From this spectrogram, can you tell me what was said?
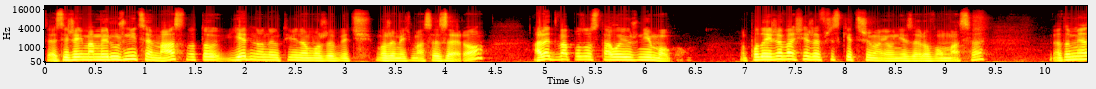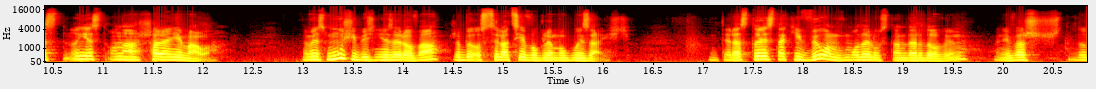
Teraz, jeżeli mamy różnicę mas, no to jedno neutrino może, być, może mieć masę 0, ale dwa pozostałe już nie mogą. No podejrzewa się, że wszystkie trzy mają niezerową masę, natomiast no jest ona szalenie mała. Natomiast musi być niezerowa, żeby oscylacje w ogóle mogły zajść. I teraz to jest taki wyłom w modelu standardowym, ponieważ do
